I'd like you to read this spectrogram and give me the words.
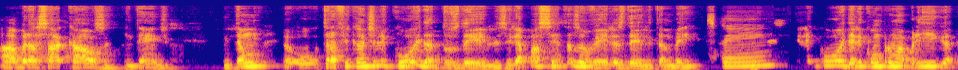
a abraçar a causa, entende? Então, o traficante, ele cuida dos deles, ele apacenta as ovelhas dele também. Sim. Ele cuida, ele compra uma briga.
